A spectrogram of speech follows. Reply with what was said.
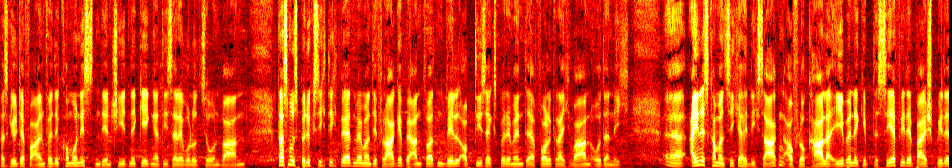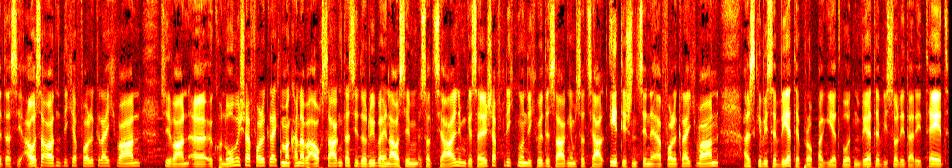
Das gilt ja vor allem für die Kommunisten, die entschiedene Gegner dieser Revolution waren. Das muss berücksichtigt werden, wenn man die Frage beantworten will, ob diese Experimente erfolgreich waren oder nicht. Äh, eines kann man sicherlich sagen, auf lokaler Ebene gibt es sehr viele Beispiele, dass sie außerordentlich erfolgreich waren. Sie waren äh, ökonomisch erfolgreich. Man kann aber auch sagen, dass sie darüber hinaus im sozialen, im gesellschaftlichen und ich würde sagen im sozial-ethischen Sinne erfolgreich waren, als gewisse Werte propagiert wurden. Werte wie Solidarität,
